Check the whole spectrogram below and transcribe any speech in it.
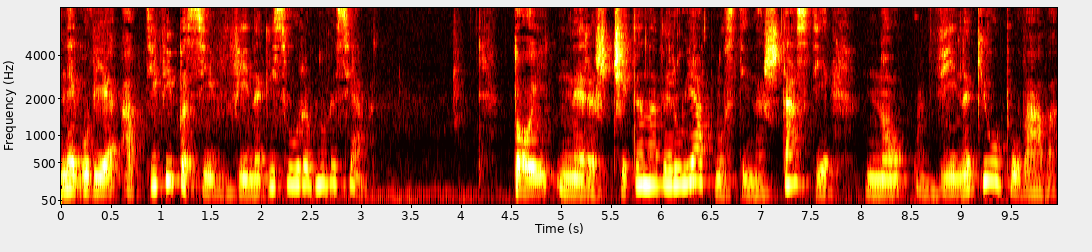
Неговия актив и пасив винаги се уравновесяват. Той не разчита на вероятности, на щастие, но винаги уповава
